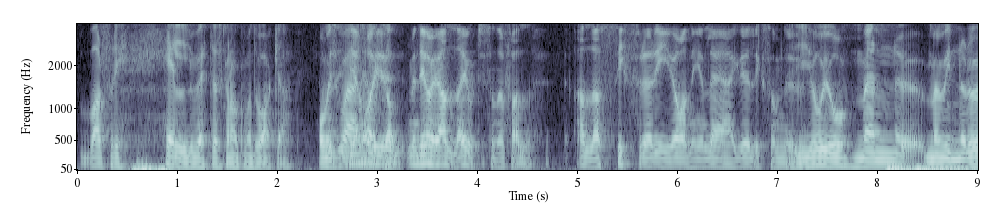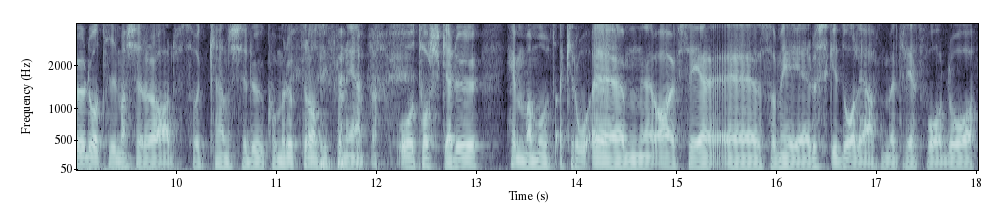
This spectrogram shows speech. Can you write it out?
varför i helvete ska de komma tillbaka? Om vi ska vara det ärliga har ju, liksom. Men det har ju alla gjort i sådana fall. Alla siffror är ju aningen lägre liksom nu. Jo, jo, men, men vinner du då 10 matcher i rad så kanske du kommer upp till de siffrorna igen. Och torskar du hemma mot Akro, eh, AFC eh, som är ruskigt dåliga med 3-2 då,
